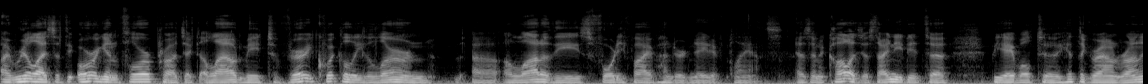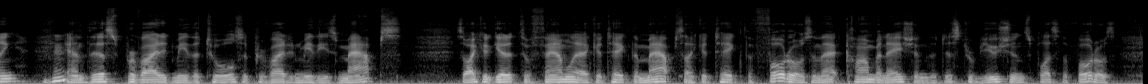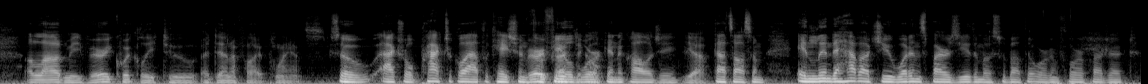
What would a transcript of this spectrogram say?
I realized that the Oregon Flora Project allowed me to very quickly learn uh, a lot of these 4,500 native plants. As an ecologist, I needed to be able to hit the ground running, and this provided me the tools. It provided me these maps. So I could get it to family, I could take the maps, I could take the photos, and that combination, the distributions plus the photos, allowed me very quickly to identify plants. So, actual practical application Very for field practical. work in ecology. Yeah. That's awesome. And Linda, how about you? What inspires you the most about the Oregon Flora Project?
